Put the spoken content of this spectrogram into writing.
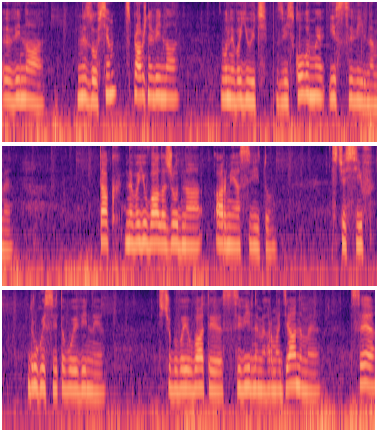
е, війна не зовсім справжня війна. Вони воюють з військовими і з цивільними. Так не воювала жодна армія світу з часів Другої світової війни. Щоб воювати з цивільними громадянами, це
